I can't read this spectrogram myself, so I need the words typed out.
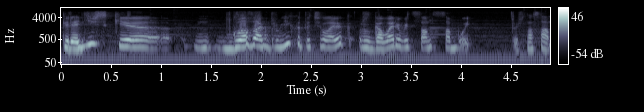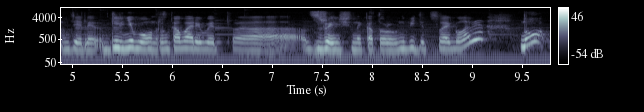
периодически в глазах других этот человек разговаривает сам с собой. То есть, на самом деле, для него он разговаривает э, с женщиной, которую он видит в своей голове, но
